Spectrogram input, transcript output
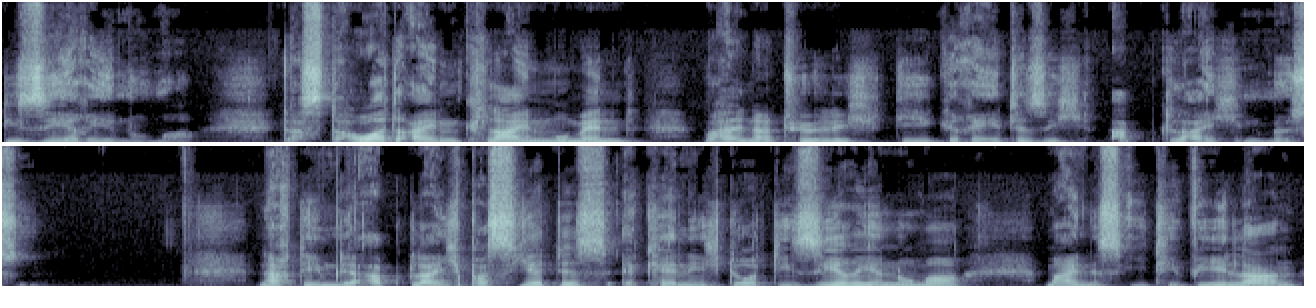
die Seriennummer. Das dauert einen kleinen Moment, weil natürlich die Geräte sich abgleichen müssen. Nachdem der Abgleich passiert ist, erkenne ich dort die Seriennummer meines IT-WLAN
